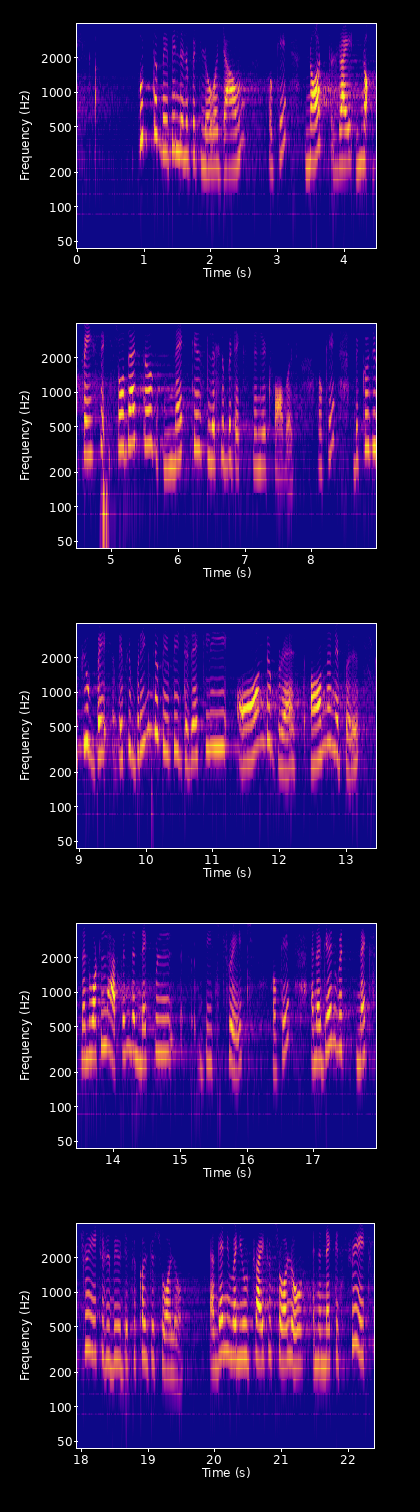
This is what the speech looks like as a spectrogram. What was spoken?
Put the baby little bit lower down okay? Not right not facing so that the neck is little bit extended forward okay? Because if you if you bring the baby directly on the breast on the nipple then what will happen? The neck will be straight okay? And again with neck straight it will be difficult to swallow. Again when you try to swallow and the neck is straight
